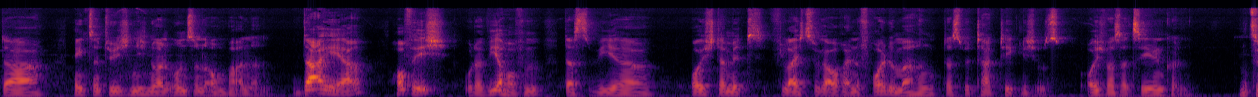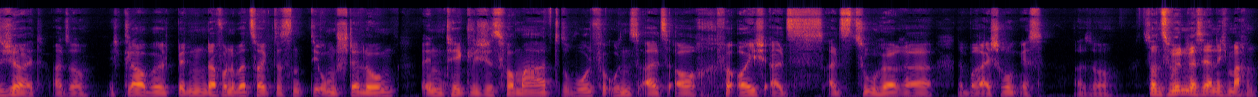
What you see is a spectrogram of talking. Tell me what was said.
da hängt es natürlich nicht nur an uns, und auch ein paar anderen. Daher hoffe ich, oder wir hoffen, dass wir euch damit vielleicht sogar auch eine Freude machen, dass wir tagtäglich uns, euch was erzählen können. Mit Sicherheit. Also ich glaube, ich bin davon überzeugt, dass die Umstellung in ein tägliches Format sowohl für uns als auch für euch als, als Zuhörer eine Bereicherung ist. Also sonst würden wir es ja nicht machen.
